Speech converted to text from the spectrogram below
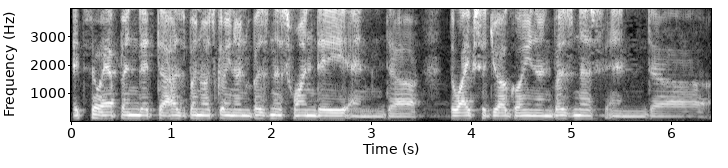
it so happened that the husband was going on business one day and uh, the wife said you are going on business and uh,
